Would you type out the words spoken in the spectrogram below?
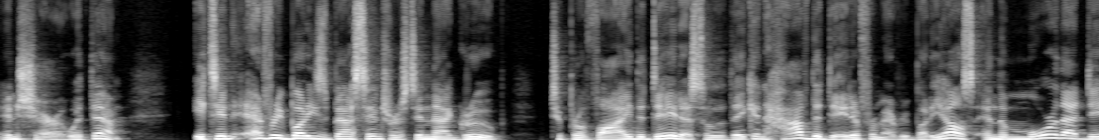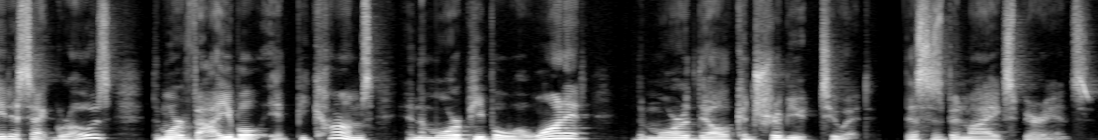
and share it with them. It's in everybody's best interest in that group to provide the data so that they can have the data from everybody else. And the more that data set grows, the more valuable it becomes. And the more people will want it, the more they'll contribute to it. This has been my experience.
